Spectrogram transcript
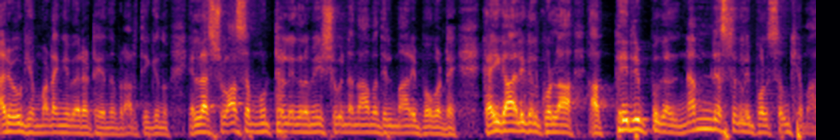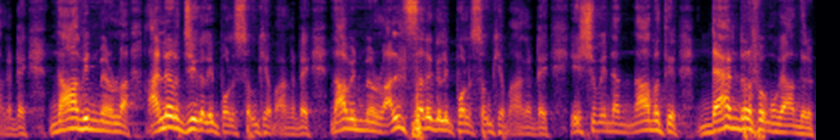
ആരോഗ്യം മടങ്ങി വരട്ടെ എന്ന് പ്രാർത്ഥിക്കുന്നു. എല്ലാ ശ്വാസം മുട്ടലുകളും യേശുവിന്റെ നാമത്തിൽ മാറിപ്പോകട്ടെ. കൈകാലുകൾക്കുള്ള ആ പെരുപ്പുകൾ നംനെസ്സുകൾ ഇപ്പോൾ സൗഖ്യമാകട്ടെ. നാവിന്മേലുള്ള അലർജികൾ ഇപ്പോൾ സൗഖ്യമാകട്ടെ. നാവിന്മേലുള്ള അൾസറുകൾ ഇപ്പോൾ സൗഖ്യമാകട്ടെ. യേശുവിന്റെ നാമത്തിൽ ഡാൻഡ്രഫ് മുഖാന്തരം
